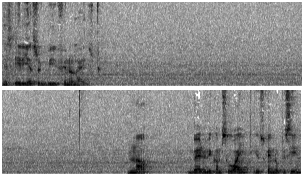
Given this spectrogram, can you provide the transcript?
this area should be phenolized now bed becomes white you can notice here.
